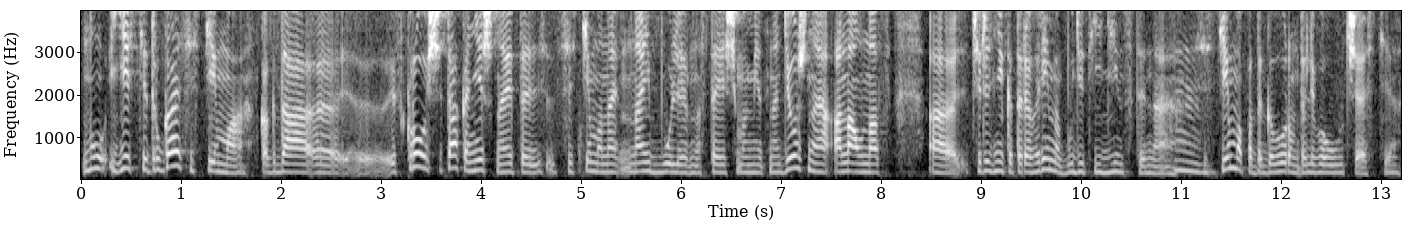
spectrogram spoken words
Ну, есть и другая система, когда э, escrow счета, конечно, эта система наиболее в настоящий момент надежная. Она у нас э, через некоторое время будет единственная mm. система по договорам долевого участия.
